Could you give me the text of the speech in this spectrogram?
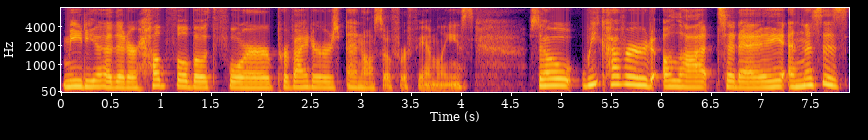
media that are helpful both for providers and also for families. So, we covered a lot today, and this is,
